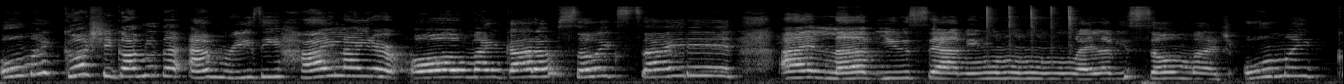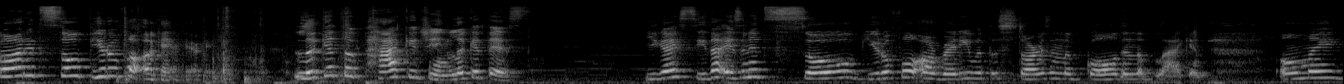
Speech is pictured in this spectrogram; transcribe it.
Oh my gosh, she got me the Amrezy highlighter. Oh my god, I'm so excited. I love you, Sammy. I love you so much. Oh my god, it's so beautiful. Okay, okay, okay. Look at the packaging. Look at this. You guys see that? Isn't it so beautiful already with the stars and the gold and the black and Oh my,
